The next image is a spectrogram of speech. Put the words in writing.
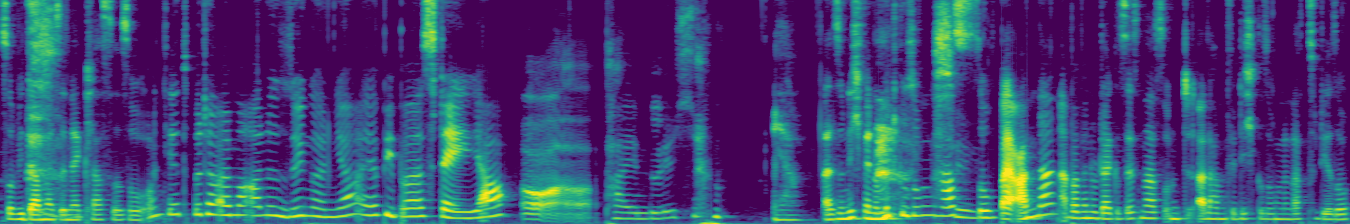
So wie damals in der Klasse so. Und jetzt bitte einmal alle singen, ja? Happy Birthday, ja? Oh, peinlich. Ja, also nicht, wenn du mitgesungen hast, Schön. so bei anderen, aber wenn du da gesessen hast und alle haben für dich gesungen, dann dachtest du dir so,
